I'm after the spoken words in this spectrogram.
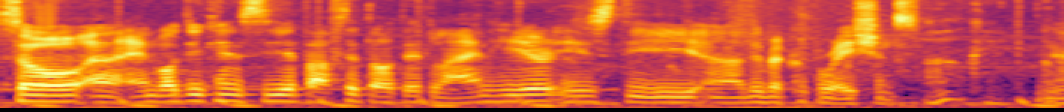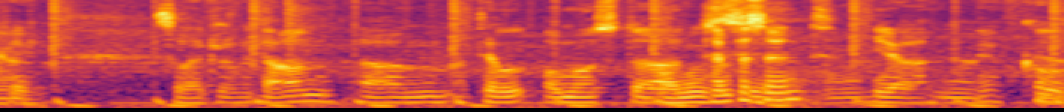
So uh, and what you can see above the dotted line here is the, uh, the recuperations. Ah, okay. Yeah. Okay. So I drove it down um, until almost uh, Almost, 10%. yeah, Yeah. yeah, yeah. Cool, yeah.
